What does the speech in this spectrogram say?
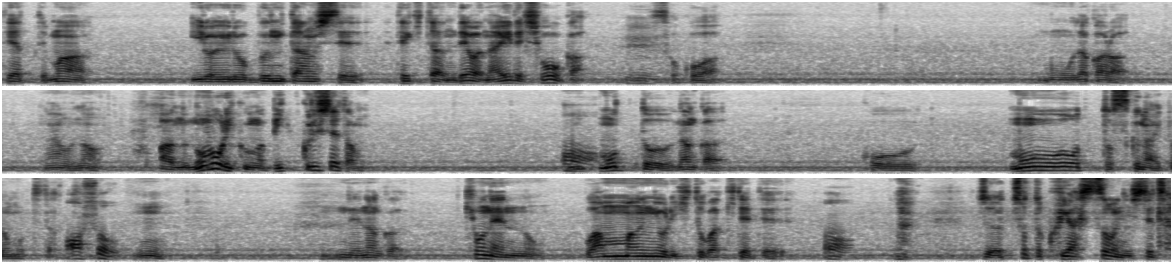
てやってまあいろいろ分担してできたんではないでしょうか、うん。そこは。もうだからなんやろうな。あののぼりくんがびっくりしてたもん。もっとなんかこうもっと少ないと思ってた。あそう。うん。でなんか去年のワンマンより人が来ててあちょちょっと悔しそうにしてた。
